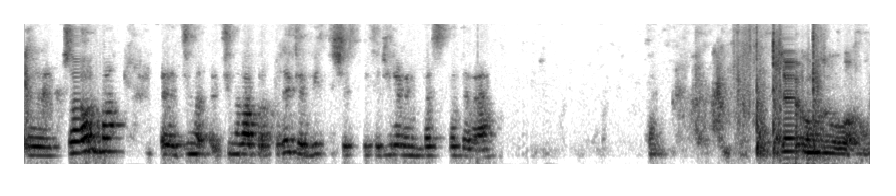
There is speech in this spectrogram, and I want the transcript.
е, Чорба. Е, Цінова пропозиція 206 тисяч гривень без ПДВ. Дякую за увагу.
